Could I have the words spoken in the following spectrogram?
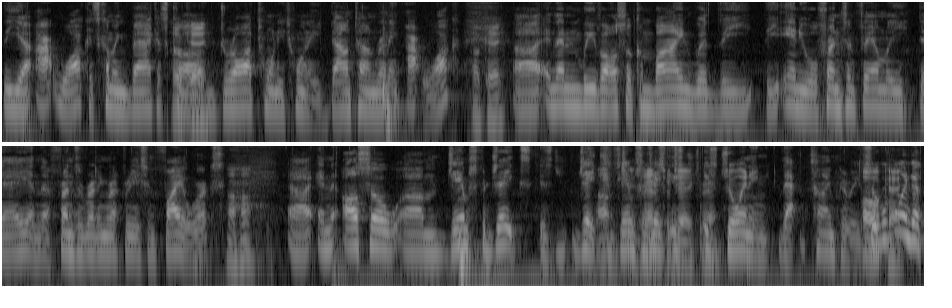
the uh, art walk is coming back. It's called Okay. Draw 2020 Downtown Reading Art Walk. Okay. Uh, and then we've also combined with the, the annual Friends and Family Day and the Friends of Reading Recreation fireworks. Uh-huh. Uh, and also, um, Jams for Jakes is Jake. Oh, Jams for Jake, for is, Jake, is right. joining that time period. Oh, so okay. we're going to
